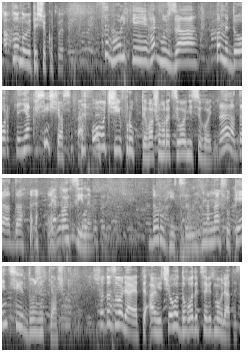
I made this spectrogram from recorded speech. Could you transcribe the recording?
А плануєте що купити? Цибульки, гарбуза, помидорки, як всі зараз. Овочі і фрукти в вашому раціоні сьогодні. Да, да, да. Як вам ціни? Дорогі ціни. На нашу пенсію дуже тяжко. Що дозволяєте, а від чого доводиться відмовлятися?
